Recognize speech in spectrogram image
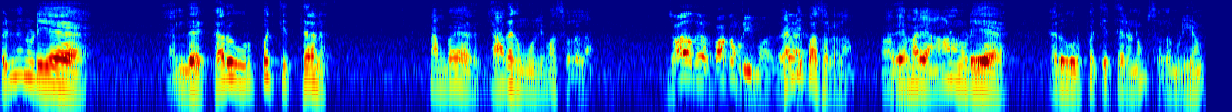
பெண்ணினுடைய அந்த கரு உற்பத்தி திறனை நம்ம ஜாதகம் மூலியமாக சொல்லலாம். ஜாதகத்தில் பார்க்க முடியுமா கண்டிப்பாக சொல்லலாம். அதே மாதிரி ஆணனுடைய கரு உற்பத்தி திறனும் சொல்ல முடியும்.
